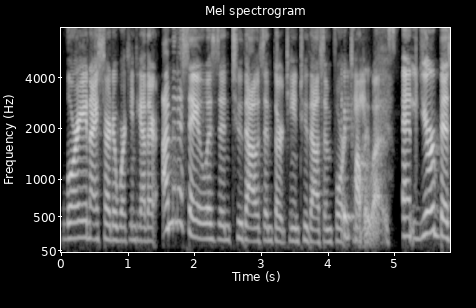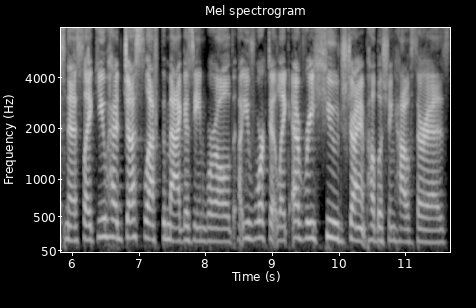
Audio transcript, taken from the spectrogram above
Laurie and I started working together. I'm going to say it was in 2013, 2014. It probably was. And your business, like you had just left the magazine world. You've worked at like every huge giant publishing house there is.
